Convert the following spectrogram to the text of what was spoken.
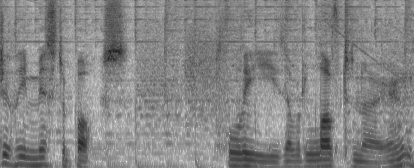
Magically missed a box, please, I would love to know.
